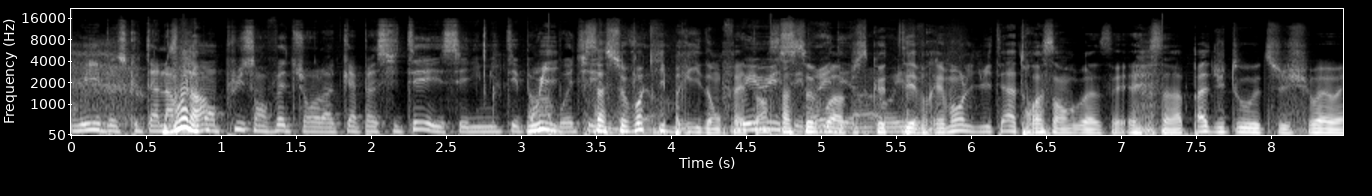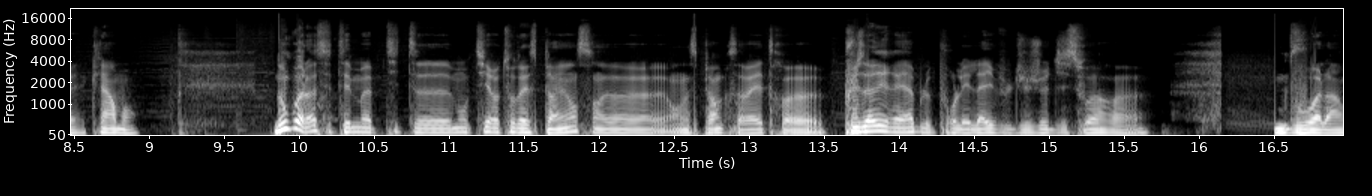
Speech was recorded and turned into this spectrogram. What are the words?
Oui, parce que t'as Voilà. largement plus en fait sur la capacité et c'est limité par un Oui, boîtier. ça se donc, voit euh, qu'il bride en fait, oui, hein, oui, ça se voit, bridé, parce hein, que oui, t'es oui. vraiment limité à 300, quoi. ça va pas du tout au-dessus, ouais, ouais, clairement. Donc voilà, c'était ma petite, euh, mon petit retour d'expérience, euh, en espérant que ça va être euh, plus agréable pour les lives du jeudi soir. Euh. Voilà.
